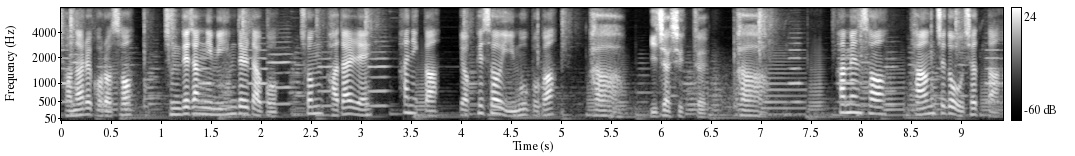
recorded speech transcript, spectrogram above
전화를 걸어서 중대장님이 힘들다고 좀 봐달래 하니까 옆에서 이모부가 하하 이 자식들 하하 하면서 다음 주도 오셨다.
